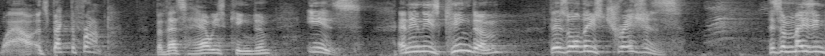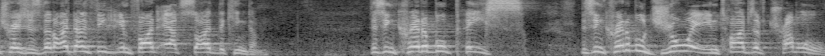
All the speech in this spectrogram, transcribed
Wow, it's back to front. But that's how his kingdom is. And in his kingdom, there's all these treasures. There's amazing treasures that I don't think you can find outside the kingdom. This incredible peace, this incredible joy in times of trouble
